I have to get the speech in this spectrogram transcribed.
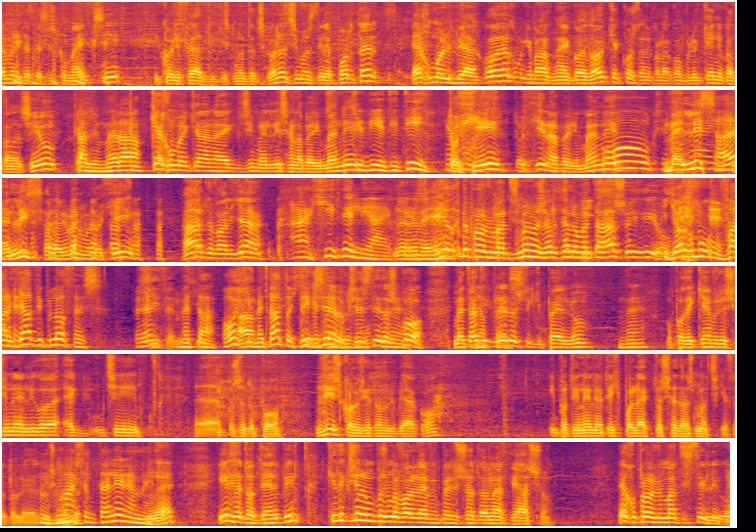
Hello. Γούνι Παρεφέμενη 4,6. Η κορυφαία αθλητική κοινότητα της χώρας. Είμαστε ρεπόρτερ. Έχουμε Ολυμπιακό, έχουμε και Παναθηναϊκό εδώ και Κώστα Νικολακόπουλο και Νίκο Αθανασίου. Καλημέρα. Και έχουμε και έναν εξή Μελίσσα να περιμένει. Και διαιτητή. Το Χ, το Χ να περιμένει. Ω, ξεκινάει. Μελίσσα, ε. Μελίσσα, περιμένουμε το Χ. Άντε βαριά. Αχ, θέλει η ΑΕΚ. Ναι, ναι, ναι. ε. Είμαι προβληματισμένος αν θέλω μετά άσο ή δύο. Γιώργο μου, βαριά διπλό θες. Χ θέλω, μετά. Χ. Όχι, Α, μετά το Χ, Δεν ρε ξέρω, παιδί ξέρεις μου. τι θα σου Ναι. πω. Μετά Για την κλήρωση πες. του κυπέλου, Ναι. ο Δεκέμβριος είναι λίγο. ε, έτσι, ε, Πώς να το πω. Δύσκολος για τον Ολυμπιακό. Υπό την έννοια ότι έχει πολλά εκτός έδρας μάτια και αυτό το λέω. δύσκολο. Θυμάστε που τα λέγαμε. Ναι. Ήρθε το τέρμπι και δεν ξέρω πώς με βολεύει περισσότερο να έρθει άσο. Έχω προβληματιστεί λίγο.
